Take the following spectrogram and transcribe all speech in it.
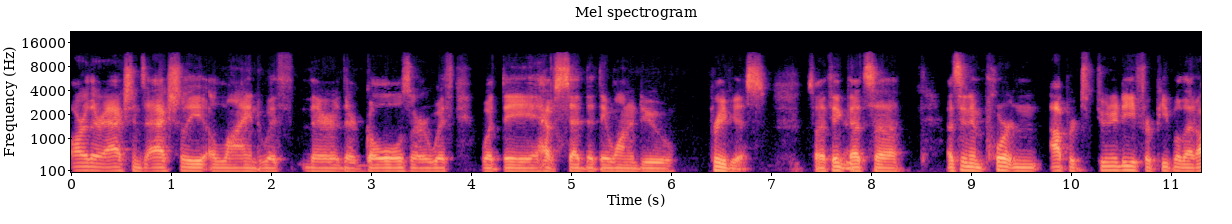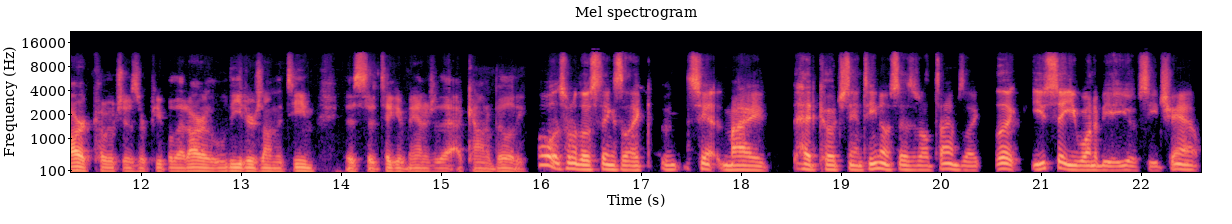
are their actions actually aligned with their their goals or with what they have said that they want to do previous. So i think that's uh that's an important opportunity for people that are coaches or people that are leaders on the team is to take advantage of that accountability. Well, it's one of those things like my head coach Santino says it all the times. Like, look, you say you want to be a UFC champ,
